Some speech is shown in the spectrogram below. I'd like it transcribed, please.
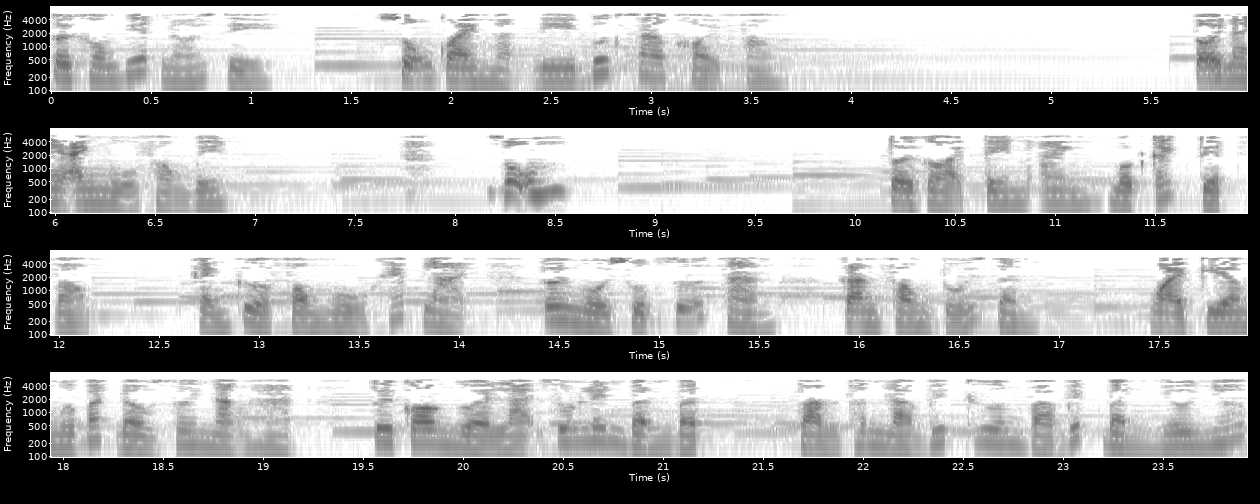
tôi không biết nói gì. Dũng quay mặt đi bước ra khỏi phòng. Tối nay anh ngủ phòng bên. Dũng! Tôi gọi tên anh một cách tuyệt vọng. Cánh cửa phòng ngủ khép lại, tôi ngồi sụp giữa sàn, căn phòng tối dần. Ngoài kia mới bắt đầu rơi nặng hạt, tôi co người lại run lên bần bật, toàn thân là vết thương và vết bẩn nhơ nhớp.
